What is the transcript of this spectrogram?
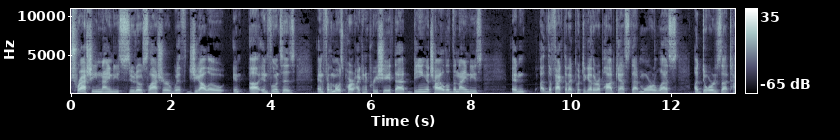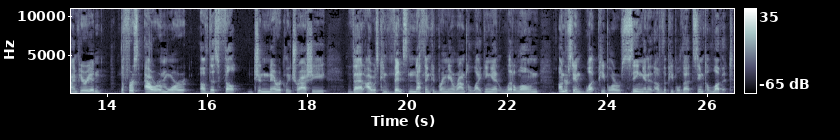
trashy 90s pseudo slasher with Giallo in, uh, influences. And for the most part, I can appreciate that being a child of the 90s and uh, the fact that I put together a podcast that more or less adores that time period. The first hour or more of this felt generically trashy that I was convinced nothing could bring me around to liking it, let alone understand what people are seeing in it of the people that seem to love it.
